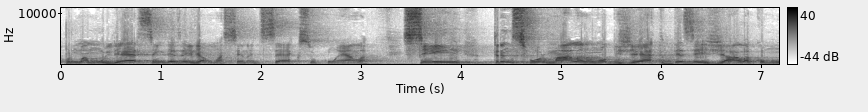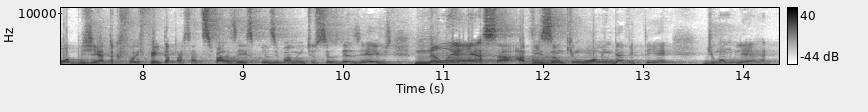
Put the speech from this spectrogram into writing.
para uma mulher, sem desejar uma cena de sexo com ela, sem transformá-la num objeto, desejá-la como um objeto que foi feita para satisfazer exclusivamente os seus desejos. Não é essa a visão que um homem deve ter de uma mulher.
